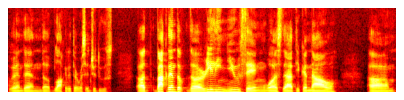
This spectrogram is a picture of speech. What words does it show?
when then the block editor was introduced. Uh, back then, the the really new thing was that you can now um,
